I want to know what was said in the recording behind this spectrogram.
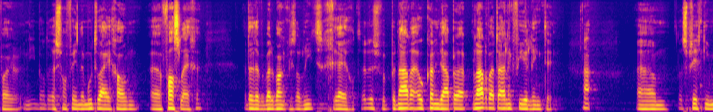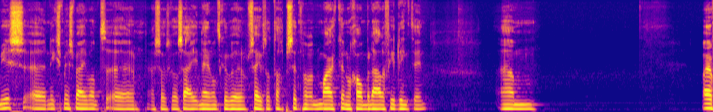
waar een e-mailadres van vinden, moeten wij gewoon vastleggen. En dat hebben we bij de bank dat niet geregeld. Hè. Dus we benaderen elke kandidaat benaderen we uiteindelijk via LinkedIn. Ehm, dat is op zich niet mis, eh, niks mis mee, want eh, zoals ik al zei, in Nederland kunnen we 70 tot 80 procent van de markt kunnen we gewoon benaderen via LinkedIn. Ehm, maar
